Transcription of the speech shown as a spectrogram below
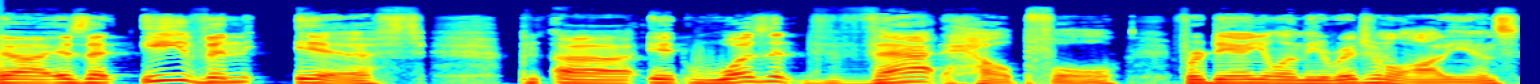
uh, is that even if uh, it wasn't that helpful for Daniel and the original audience,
